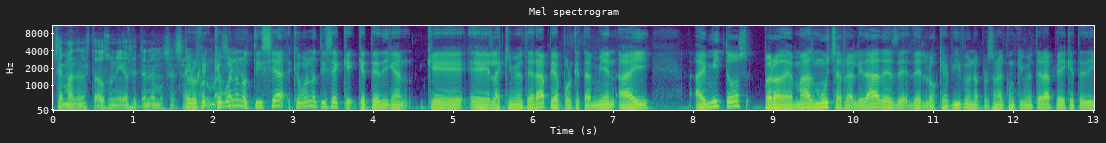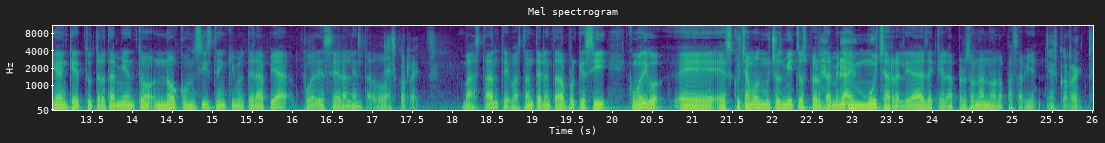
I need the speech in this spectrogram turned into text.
se mandan a Estados Unidos y tenemos esa Pero información. Qué, qué buena noticia, qué buena noticia que, te digan que eh, la quimioterapia, porque también hay, hay mitos, pero además muchas realidades de, de, lo que vive una persona con quimioterapia y que te digan que tu tratamiento no consiste en quimioterapia puede ser alentador. Es correcto. Bastante, bastante alentador porque sí, como digo, eh, escuchamos muchos mitos, pero también hay muchas realidades de que la persona no la pasa bien. Es correcto.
